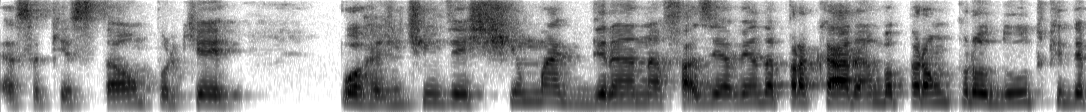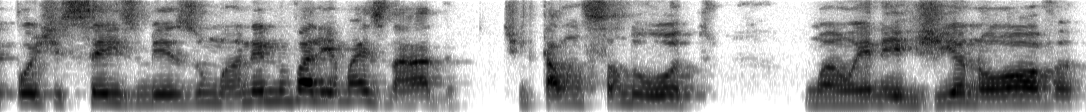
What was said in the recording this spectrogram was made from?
essa questão, porque porra, a gente investia uma grana, fazia venda para caramba para um produto que depois de seis meses, um ano, ele não valia mais nada. Tinha que estar tá lançando outro, uma, uma energia nova.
